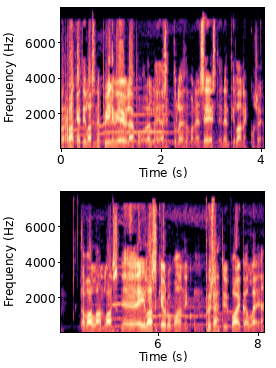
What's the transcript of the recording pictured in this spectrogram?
raketilla sinne pilvien yläpuolelle ja sitten tulee semmoinen seesteinen tilanne, kun se tavallaan las, eh, ei laskeudu, vaan niin kun pysähtyy paikalle ja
